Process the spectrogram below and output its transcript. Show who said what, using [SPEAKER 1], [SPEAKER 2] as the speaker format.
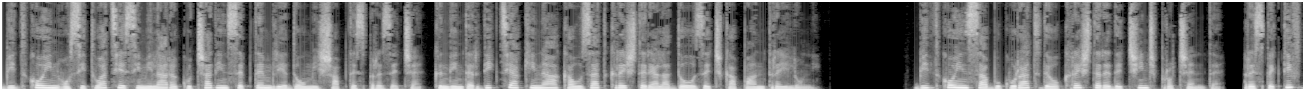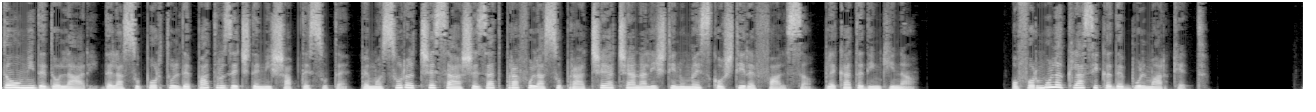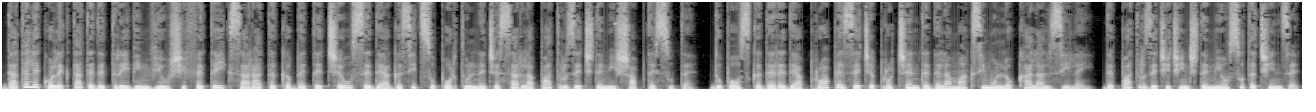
[SPEAKER 1] Bitcoin o situație similară cu cea din septembrie 2017, când interdicția China a cauzat creșterea la 20 capa în 3 luni. Bitcoin s-a bucurat de o creștere de 5%, respectiv 2000 de dolari, de la suportul de 40.700, pe măsură ce s-a așezat praful asupra a ceea ce analiștii numesc o știre falsă, plecată din China. O formulă clasică de bull market. Datele colectate de TradingView și FTX arată că BTC-USD a găsit suportul necesar la 40.700, după o scădere de aproape 10% de la maximul local al zilei, de 45.150.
